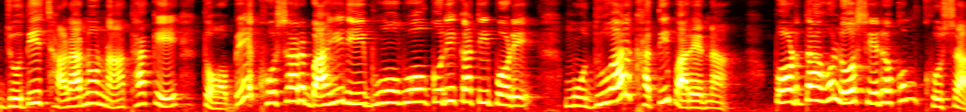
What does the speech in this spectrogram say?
যদি ছাড়ানো না থাকে, তবে খোসার বাহিরই ভোঁ ভোঁ করি কাটি পড়ে। মধু আর খাতি পারে না, পর্দা হলো সেরকম খোসা।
